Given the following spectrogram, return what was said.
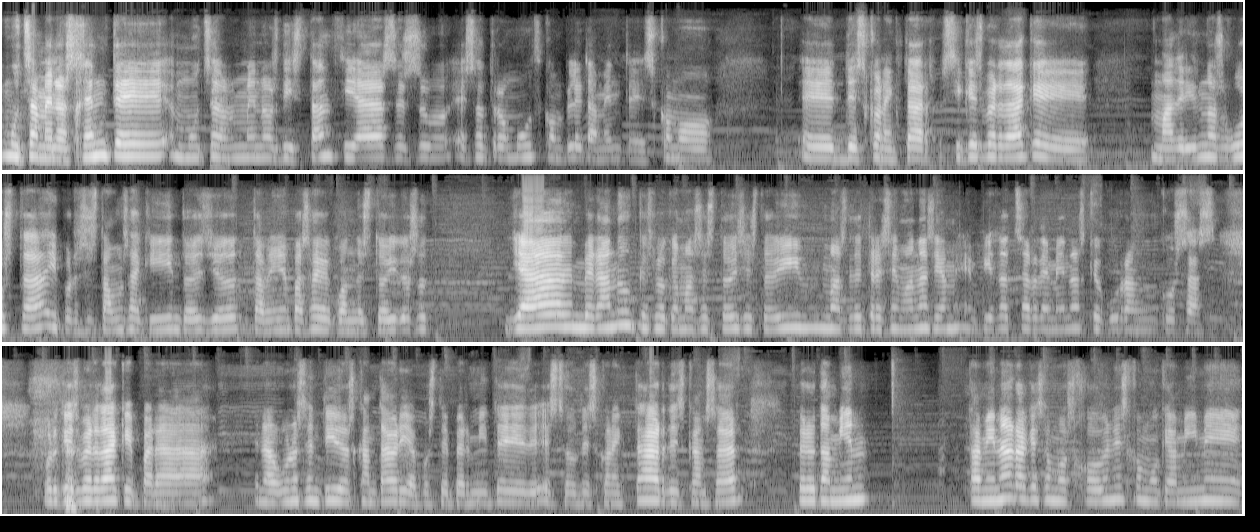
mucha menos gente, muchas menos distancias, es, es otro mood completamente, es como eh, desconectar. Sí que es verdad que Madrid nos gusta y por eso estamos aquí, entonces yo también me pasa que cuando estoy dos o ya en verano, que es lo que más estoy, si estoy más de tres semanas ya me empiezo a echar de menos que ocurran cosas, porque es verdad que para, en algunos sentidos, Cantabria pues te permite eso, desconectar, descansar, pero también, también ahora que somos jóvenes, como que a mí me,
